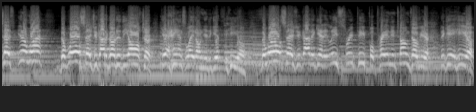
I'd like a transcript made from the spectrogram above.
says, you know what? The world says you got to go to the altar, get hands laid on you to get healed. The world says you got to get at least three people praying in tongues over you to get healed.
